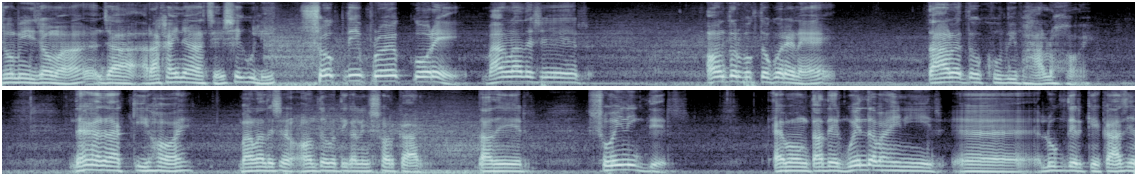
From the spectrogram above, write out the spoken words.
জমি জমা যা রাখাইনে আছে, সেগুলি শক্তি প্রয়োগ করে বাংলাদেশের অন্তর্ভুক্ত করে নেয়, তাহলে তো খুবই ভালো হয়। দেখা যাক কি হয়। বাংলাদেশের অন্তর্বর্তীকালীন সরকার তাদের সৈনিকদের এবং তাদের গোয়েন্দা বাহিনীর লোকদেরকে কাজে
